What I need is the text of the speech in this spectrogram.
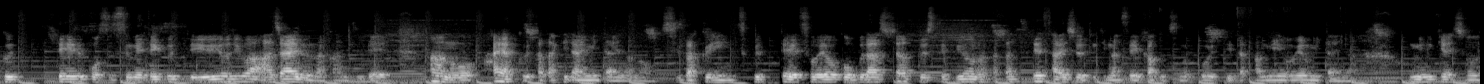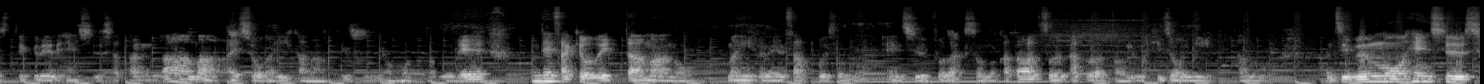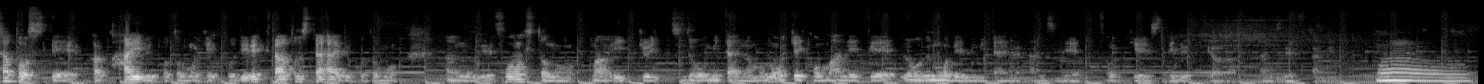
でこう進めていくっていうよりはアジャイルな感じであの早く叩き台みたいなのを試作品作ってそれをこうブラッシュアップしていくような形で最終的な成果物のクオリティ高めようよみたいなコミュニケーションしてくれる編集者さんが、まあ、相性がいいかなっていうふうに思ったのでで先ほど言った、まあ、あのまあ、インフルエンサーっぽいその編集プロダクションの方はそういう方だったので、非常にあの自分も編集者として入ることも結構ディレクターとして入ることもあるのでその人のまあ一挙一動みたいなものを結構真似てロールモデルみたいな感じで尊敬してるっていうような感じですかね。うん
